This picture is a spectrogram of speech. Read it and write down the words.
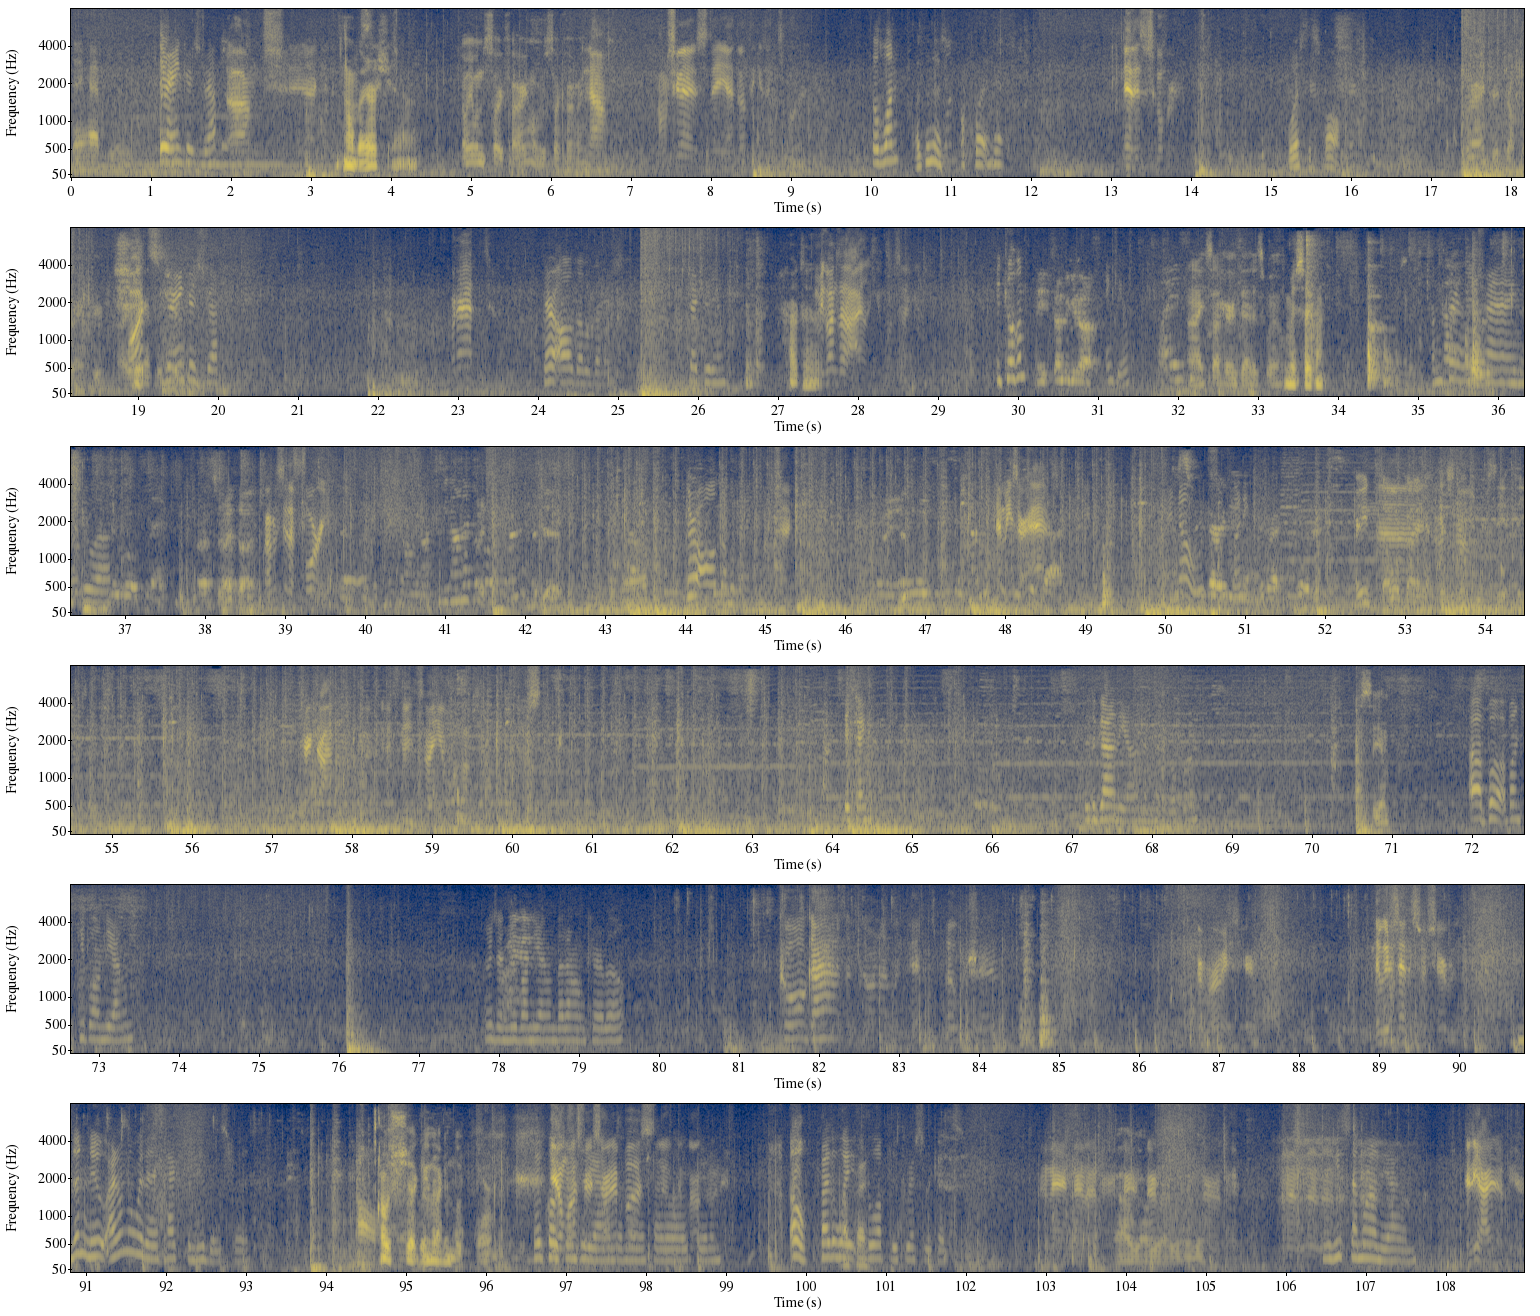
They have blue. Their anchors dropped. Um, shit, I didn't- Oh, there's yeah. Want me want to start firing? Want me to start firing? No. I'm just gonna stay. I don't think he's in the spawn. Killed one. Wasn't there a skull right here? Yeah, this is Scoper. Where's the skull? Their anchor, drop their anchor. What? Alright, Their anchors dropped. What happened to him? They're all double gunners. Start shooting them. How Let did? me go into the island. Give me one second. You killed them? Hey, time to get off. Thank you. Nice, I heard that as well. Give me a second. I'm currently trying to uh That's what I thought. What happened to the Fori? I did. they're all double gunning. One sec. That means they're ass. I know, it's so funny. Are you double gunning at this stage when you see it deep? Check the They sank. There's a guy on the island. I'm gonna go for him. I see him. Uh, but a bunch of people on the island. There's a noob on the island that I don't care about. Cool guys, let's go on with that exposure. Our mermaid's here. Then we just had to switch servers. The new, I don't know where the heck the noob is, but Oh, Oh shit, I they're can, I can moving. look for him. they're close almost into the island. I'm try to locate them. Oh, by the way, Okay. blow up the rest of the kegs. I will, I will, I will, I will. No, he's somewhere on the island. Did he hide up here?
